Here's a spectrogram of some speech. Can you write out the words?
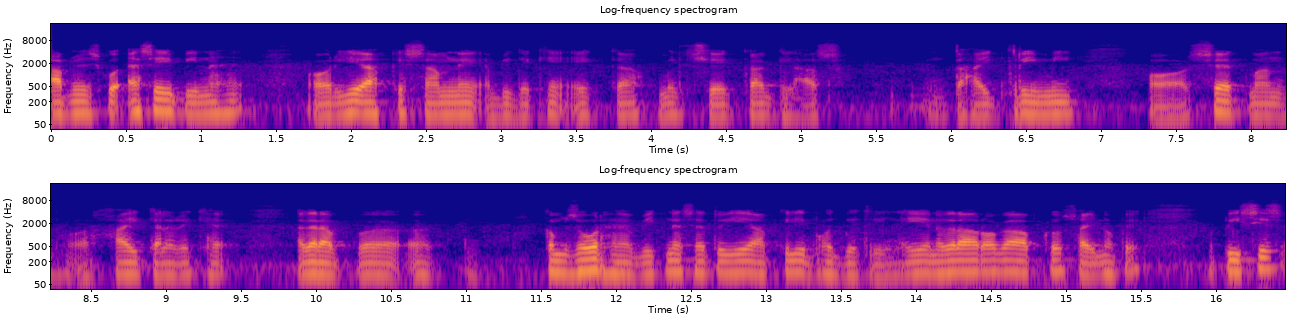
आपने इसको ऐसे ही पीना है और ये आपके सामने अभी देखें एक का मिल्क शेक का गिलास इंतहाई क्रीमी और सेहतमंद और हाई कैलोरिक है। अगर आप कमज़ोर हैं, वीकनेस है तो ये आपके लिए बहुत बेहतरीन है। ये नज़र आ रहा होगा आपको साइडों पे। पीसेस,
